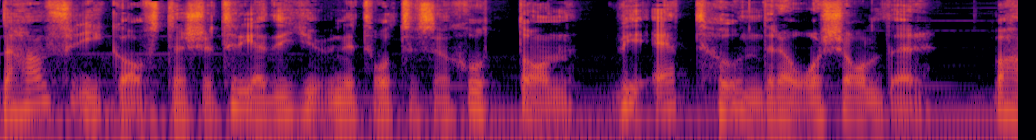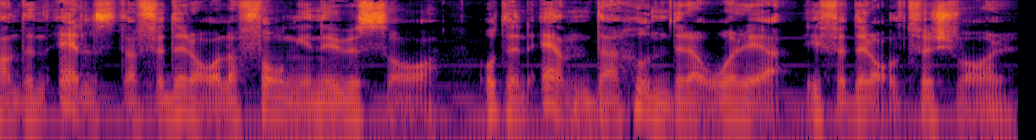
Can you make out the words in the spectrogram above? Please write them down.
När han frigavs den 23 juni 2017 vid 100 års ålder var han den äldsta federala fången i USA och den enda hundraåriga i federalt försvar.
